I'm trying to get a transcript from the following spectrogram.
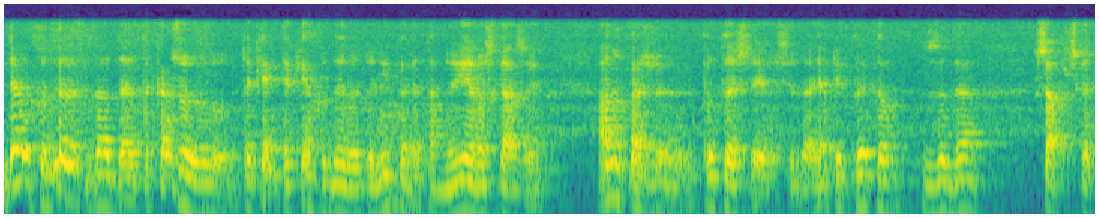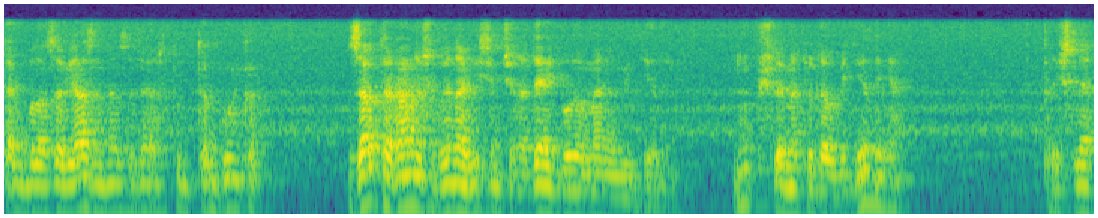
Де ви ходили, куди, де? Та кажу, таке, таке ходили до лікаря, там, ну, їй розказую. А ну каже, покличте його сюди. Я підкликав, заде, шапочка так була зав'язана, заде, тут так гулька. Завтра рано, щоб ви на 8 чи на 9 були в мене в відділенні. Ну, пішли ми туди в відділення, прийшли, прийш-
